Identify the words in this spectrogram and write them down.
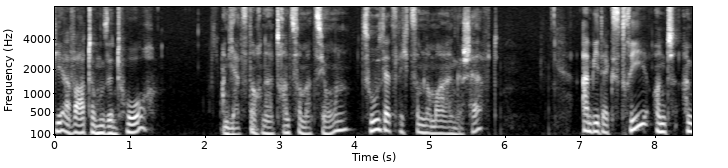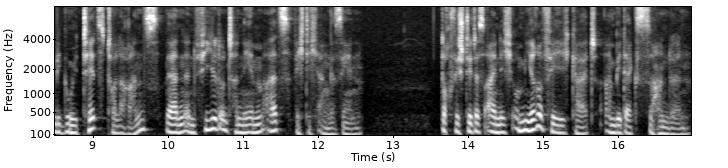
Die Erwartungen sind hoch. Und jetzt noch eine Transformation zusätzlich zum normalen Geschäft. Ambidextrie und Ambiguitätstoleranz werden in vielen Unternehmen als wichtig angesehen. Doch wie steht es eigentlich um Ihre Fähigkeit, ambidex zu handeln?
